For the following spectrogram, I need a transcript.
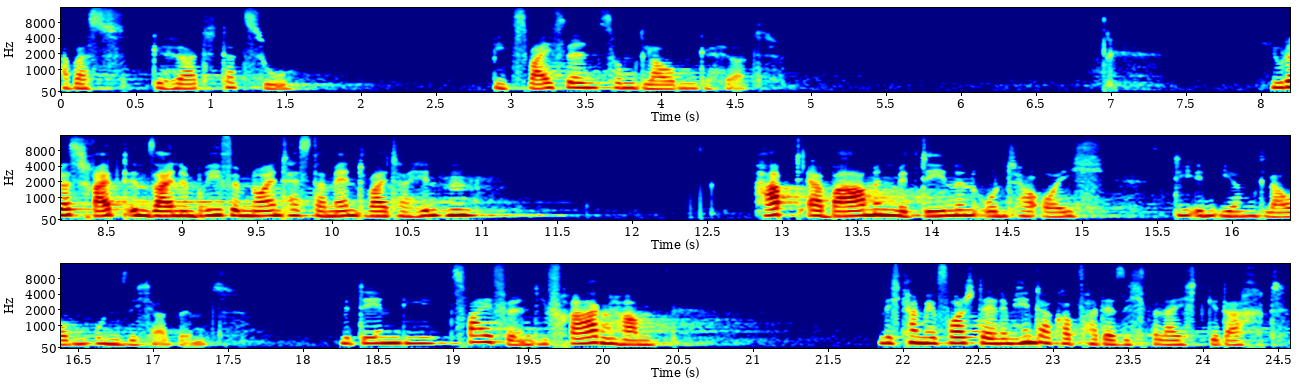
aber es gehört dazu, wie Zweifeln zum Glauben gehört. Judas schreibt in seinem Brief im Neuen Testament weiter hinten, Habt Erbarmen mit denen unter euch, die in ihrem Glauben unsicher sind. Mit denen, die zweifeln, die Fragen haben. Und ich kann mir vorstellen, im Hinterkopf hat er sich vielleicht gedacht,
